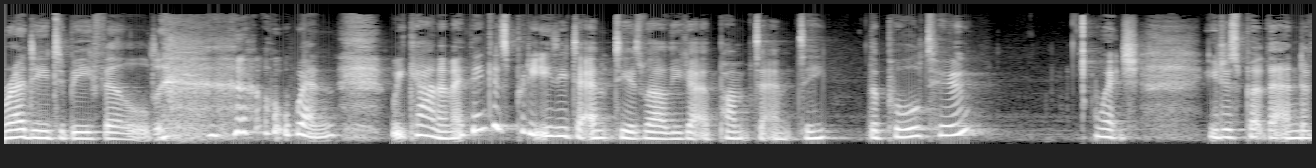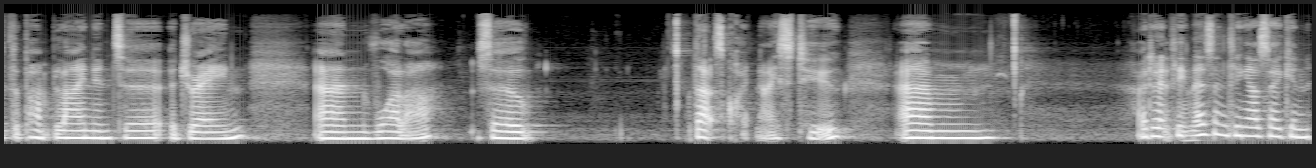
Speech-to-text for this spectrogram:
ready to be filled when we can. And I think it's pretty easy to empty as well. You get a pump to empty the pool too, which you just put the end of the pump line into a drain and voila. So that's quite nice too. Um, I don't think there's anything else I can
